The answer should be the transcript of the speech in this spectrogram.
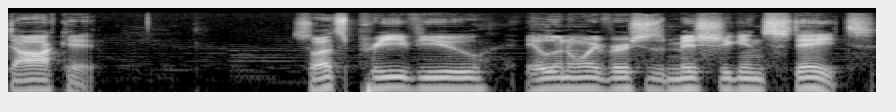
docket. So let's preview Illinois versus Michigan State.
